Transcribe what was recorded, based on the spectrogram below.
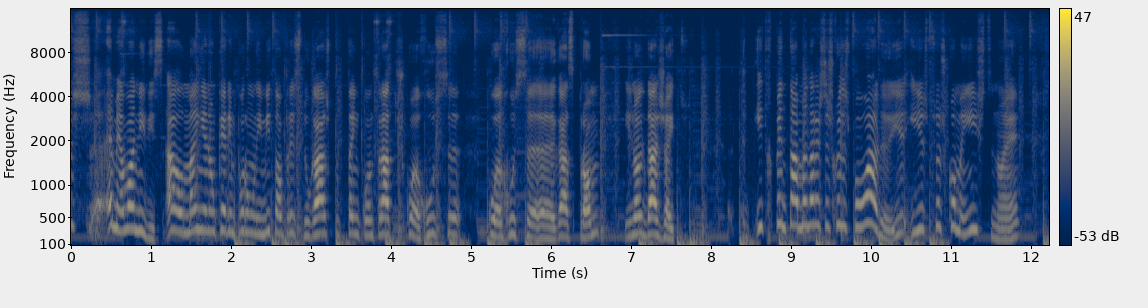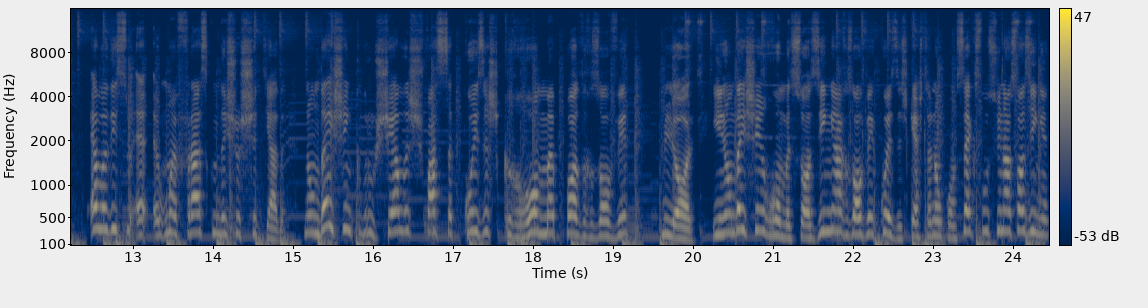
Mas a Meloni disse: a Alemanha não quer impor um limite ao preço do gás porque tem contratos com a Rússia, com a Rússia uh, Gazprom e não lhe dá jeito. E de repente está a mandar estas coisas para o ar e, e as pessoas comem isto, não é? ela disse eh, eh, uma frase que me deixou chateada: Não deixem que Bruxelas faça coisas que Roma pode resolver melhor. E não deixem Roma sozinha a resolver coisas que esta não consegue solucionar sozinha.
